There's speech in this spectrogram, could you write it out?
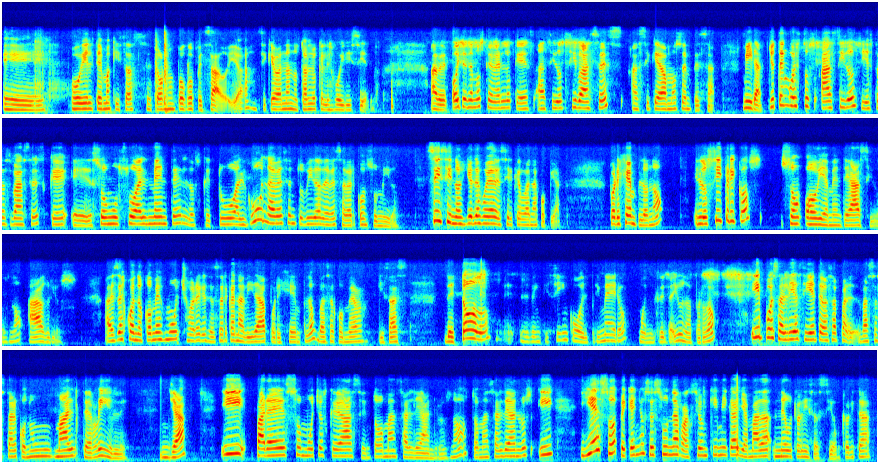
eh, hoy el tema quizás se torna un poco pesado, ¿ya? Así que van a notar lo que les voy diciendo. A ver, hoy tenemos que ver lo que es ácidos y bases, así que vamos a empezar. Mira, yo tengo estos ácidos y estas bases que eh, son usualmente los que tú alguna vez en tu vida debes haber consumido. Sí, sí, no, yo les voy a decir que van a copiar. Por ejemplo, ¿no? Los cítricos son obviamente ácidos, ¿no? Agrios. A veces cuando comes mucho, ahora que se acerca Navidad, por ejemplo, vas a comer quizás de todo, el 25 o el primero, bueno, el 31, perdón, y pues al día siguiente vas a, vas a estar con un mal terrible, ¿ya? Y para eso muchos que hacen, toman sal de ¿no? Toman sal de y, y eso, pequeños, es una reacción química llamada neutralización, que ahorita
